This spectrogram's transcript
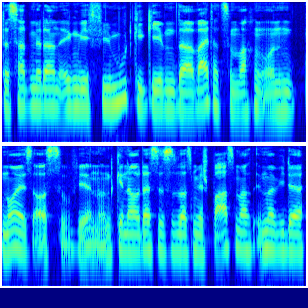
das hat mir dann irgendwie viel Mut gegeben, da weiterzumachen und Neues auszuprobieren. Und genau das ist es, was mir Spaß macht, immer wieder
